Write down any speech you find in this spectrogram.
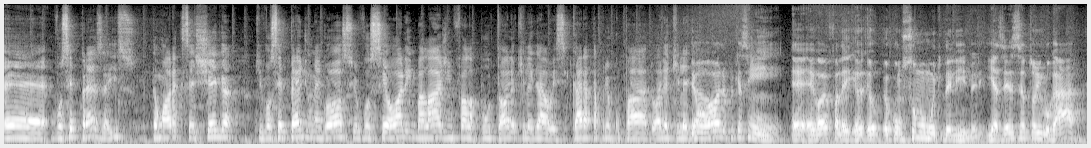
É, você preza isso? Então, a hora que você chega, que você pede um negócio, você olha a embalagem e fala, puta, olha que legal, esse cara tá preocupado, olha que Eu legal. olho porque assim, é, é igual eu falei, eu, eu, eu consumo muito delivery. E às vezes eu tô em lugar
